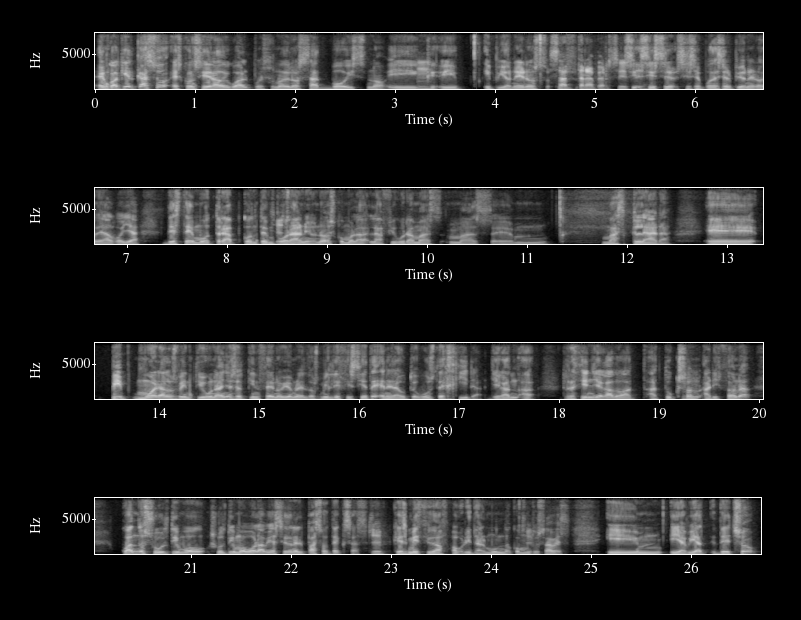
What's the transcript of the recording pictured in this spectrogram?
En cualquier caso, es considerado igual pues uno de los sad boys, ¿no? Y, Mm. y- y pioneros. Sad Trapper, sí, si, sí. si se- si se puede ser pionero de algo ya, de este emo trap contemporáneo, ¿no? Es como la, la figura más, más, em, más clara. Eh, Pip muere a los 21 años, el 15 de noviembre del 2017, en el autobús de gira, llegando a- recién llegado a, a Tucson, Mm. Arizona, cuando su último, su último vuelo había sido en El Paso, Texas, que es mi ciudad favorita del mundo, como tú sabes. Y, y había, de hecho,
